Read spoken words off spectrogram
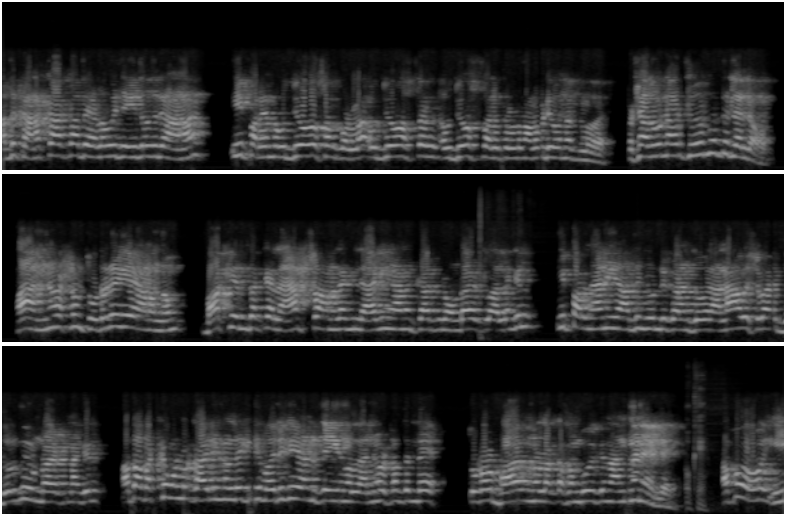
അത് കണക്കാക്കാതെ ഇളവ് ചെയ്തതിലാണ് ഈ പറയുന്ന ഉദ്യോഗസ്ഥർക്കുള്ള ഉദ്യോഗസ്ഥ ഉദ്യോഗസ്ഥ തലത്തിലുള്ള നടപടി വന്നിട്ടുള്ളത്. പക്ഷെ അതുകൊണ്ട് അവർ തീർന്നിട്ടില്ലല്ലോ. ആ അന്വേഷണം തുടരുകയാണെന്നും ബാക്കി എന്തൊക്കെ ലാപ്സ് ആണ് അല്ലെങ്കിൽ ലാഗിങ് ആണ് ഇക്കാര്യത്തിൽ ഉണ്ടായിട്ടുള്ള അല്ലെങ്കിൽ ഈ പറഞ്ഞ ഞാൻ ഈ ആദ്യം ചൂണ്ടിക്കാണിച്ച ഒരു അനാവശ്യമായ ധൃതി ഉണ്ടായിട്ടുണ്ടെങ്കിൽ അതടക്കമുള്ള കാര്യങ്ങളിലേക്ക് വരികയാണ് ചെയ്യുന്നത്. അന്വേഷണത്തിന്റെ തുടർ ഭാഗങ്ങളിലൊക്കെ സംഭവിക്കുന്ന അങ്ങനെയല്ലേ? അപ്പോ ഈ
